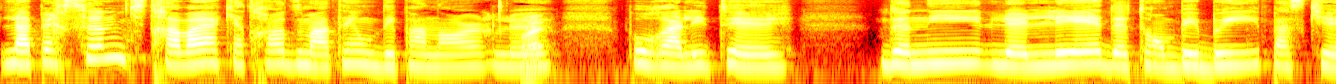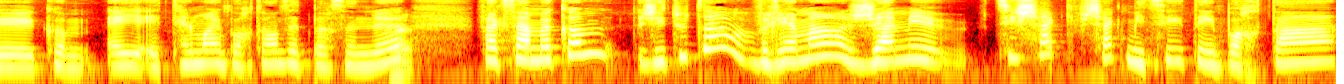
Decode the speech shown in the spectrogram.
la personne qui travaille à 4 heures du matin au dépanneur là, Ouais. pour aller te donner le lait de ton bébé parce que comme hey, elle est tellement importante cette personne là Ouais. fait que ça m'a comme j'ai tout le temps vraiment jamais tu sais chaque chaque métier est important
